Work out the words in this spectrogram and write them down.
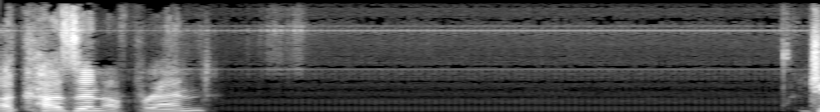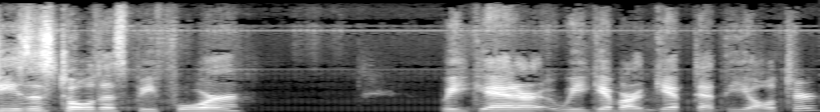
a cousin, a friend? Jesus told us before we, get our, we give our gift at the altar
